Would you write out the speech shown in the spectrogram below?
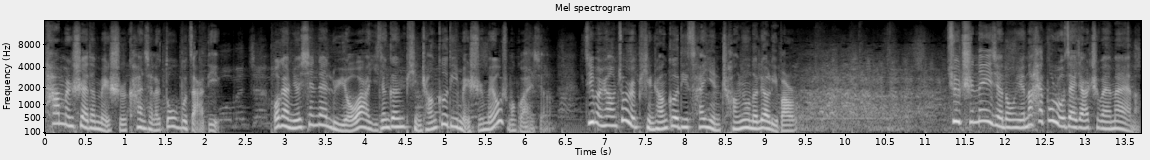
他们晒的美食看起来都不咋地。我感觉现在旅游啊，已经跟品尝各地美食没有什么关系了，基本上就是品尝各地餐饮常用的料理包。去吃那些东西，那还不如在家吃外卖呢。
